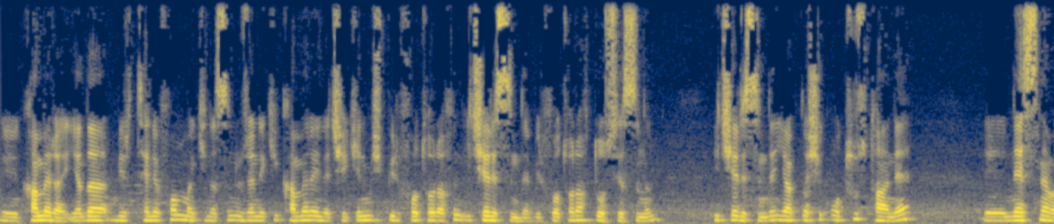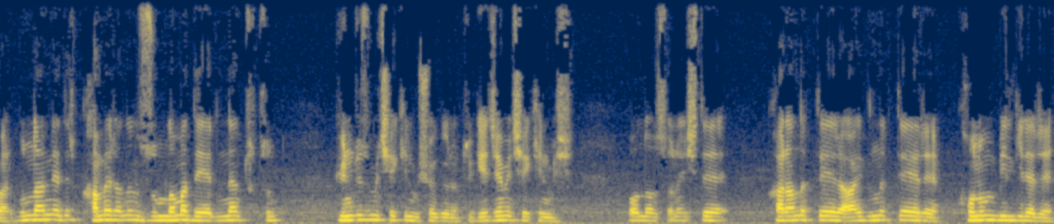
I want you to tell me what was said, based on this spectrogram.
e, kamera ya da bir telefon makinesinin üzerindeki kamera ile çekilmiş bir fotoğrafın içerisinde, bir fotoğraf dosyasının içerisinde yaklaşık 30 tane e, nesne var. Bunlar nedir? Kameranın zoomlama değerinden tutun, gündüz mü çekilmiş o görüntü, gece mi çekilmiş, ondan sonra işte karanlık değeri, aydınlık değeri, konum bilgileri,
